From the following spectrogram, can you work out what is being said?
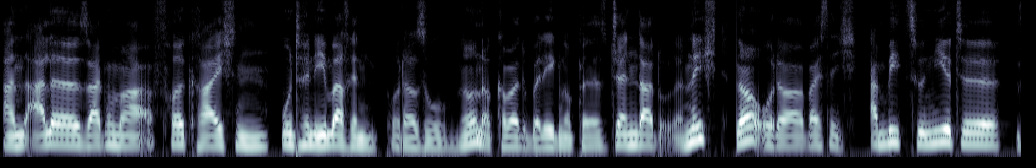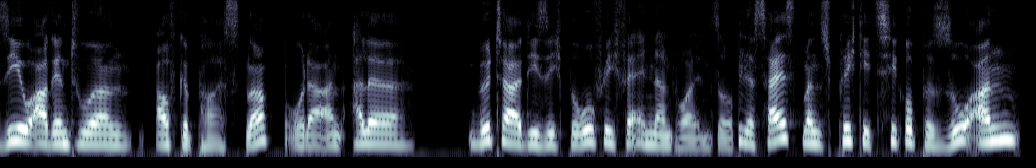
an alle, sagen wir mal, erfolgreichen Unternehmerinnen oder so. Ne? Da kann man überlegen, ob man das gendert oder nicht. Ne? Oder, weiß nicht, ambitionierte SEO-Agenturen aufgepasst. Ne? Oder an alle Mütter, die sich beruflich verändern wollen. So. Das heißt, man spricht die Zielgruppe so an,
